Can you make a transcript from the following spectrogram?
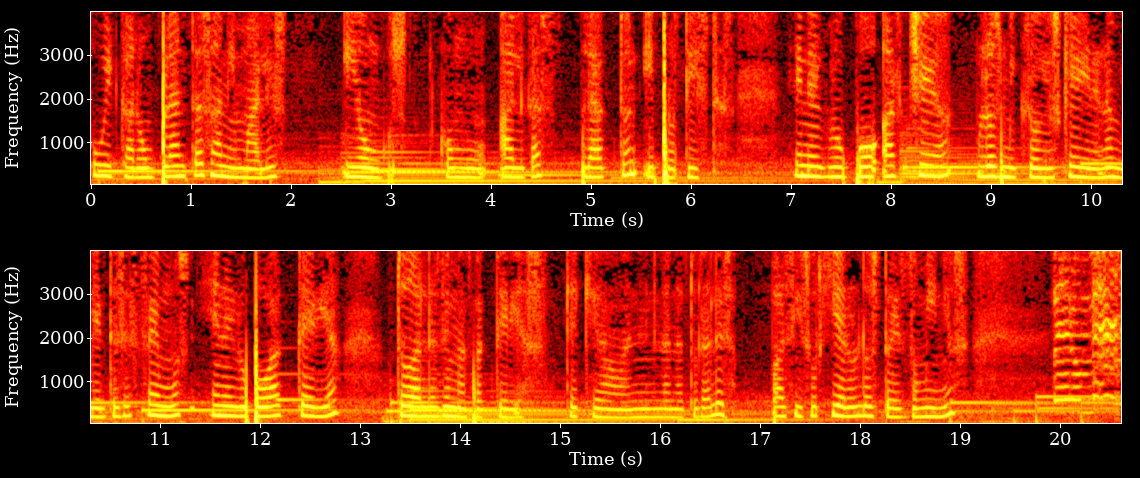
ubicaron plantas, animales y hongos como algas, plancton y protistas. En el grupo Archaea, los microbios que viven en ambientes extremos y en el grupo Bacteria, todas las demás bacterias que quedaban en la naturaleza. Así surgieron los tres dominios pero me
